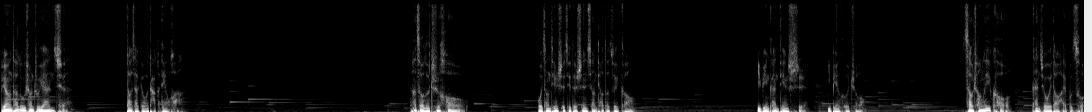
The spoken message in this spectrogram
别让他路上注意安全。到家给我打个电话。他走了之后，我将电视机的声响调到最高，一边看电视一边喝粥，小尝了一口，感觉味道还不错。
